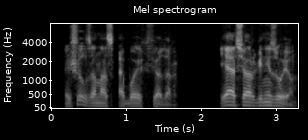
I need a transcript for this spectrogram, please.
— решил за нас обоих Федор. «Я все организую».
